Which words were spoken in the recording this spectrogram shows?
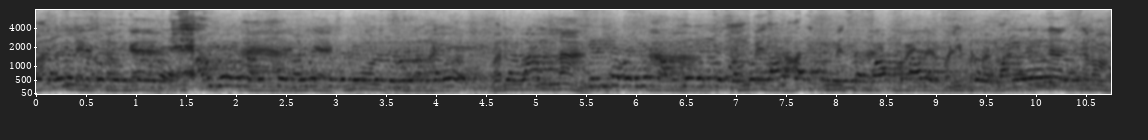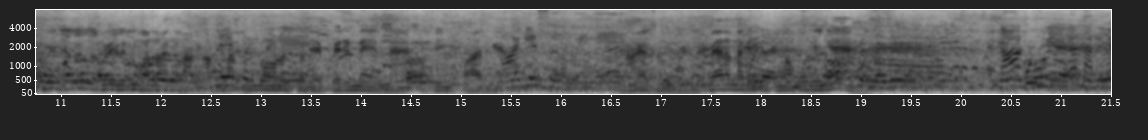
வாழ்க்கையில் இருக்கிறவங்க. இங்கே கும்பகோணத்துக்கு வராங்க வரும்போதெல்லாம் கும்பேஸ்வரர் ஆதி கும்பேஸ்வரர் கோயிலை வழிபடுறாங்களாம் திருநாசரம் கோயிலுக்கும் வர்றாங்களாம் அப்புறம் கும்பகோணத்துடைய பெருமை என்ன அப்படின்னு பாருங்க. நாகேஸ்வரம் கோயில். நாகேஸ்வரம் கோயில். வேற என்ன கோயிலுக்குமா போவீங்க? நான் கோயிலில் நிறைய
